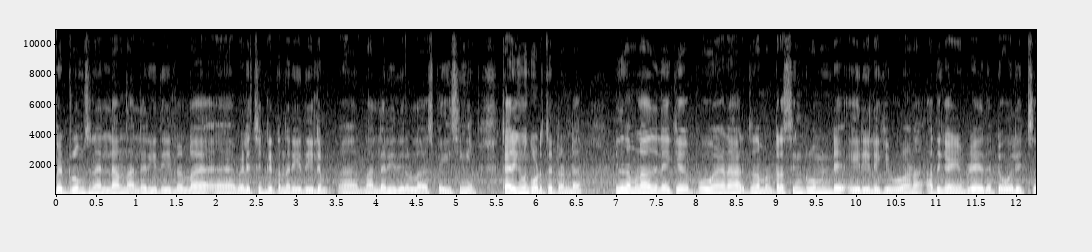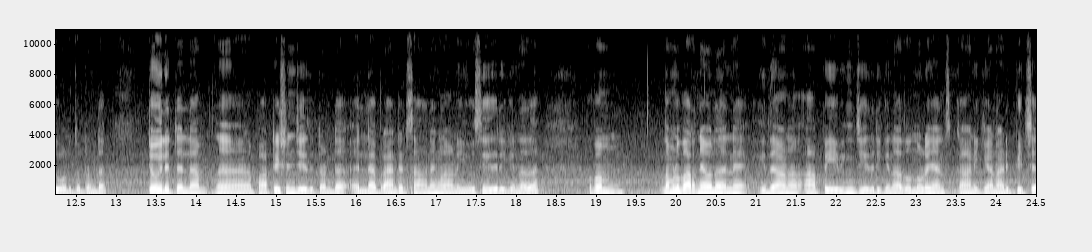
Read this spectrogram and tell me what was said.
ബെഡ്റൂംസിനെല്ലാം നല്ല രീതിയിലുള്ള വെളിച്ചം കിട്ടുന്ന രീതിയിലും നല്ല രീതിയിലുള്ള സ്പേസിങ്ങും കാര്യങ്ങളും കൊടുത്തിട്ടുണ്ട്. ഇനി നമ്മൾ അതിലേക്ക് പോവുകയാണ്. അടുത്ത് നമ്മൾ ഡ്രസ്സിങ് റൂമിന്റെ ഏരിയയിലേക്ക് പോവുകയാണ്. അത് കഴിയുമ്പോഴേ ഇത് ടോയ്ലറ്റ്സ് കൊടുത്തിട്ടുണ്ട്. ടോയ്ലറ്റ് എല്ലാം പാർട്ടീഷൻ ചെയ്തിട്ടുണ്ട്. എല്ലാ ബ്രാൻഡഡ് സാധനങ്ങളാണ് യൂസ് ചെയ്തിരിക്കുന്നത്. അപ്പം നമ്മൾ പറഞ്ഞ പോലെ തന്നെ ഇതാണ് ആ പേവിങ് ചെയ്തിരിക്കുന്നത്. അതൊന്നുകൂടെ ഞാൻ കാണിക്കുകയാണ് അടുപ്പിച്ച്.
